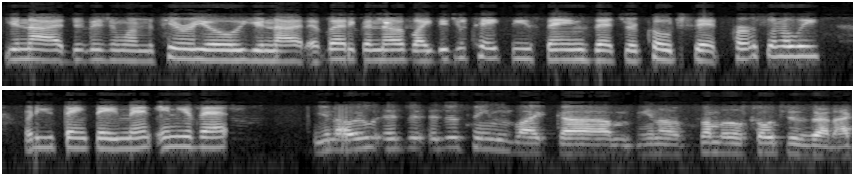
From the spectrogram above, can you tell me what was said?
you're not Division One material. You're not athletic enough." Like, did you take these things that your coach said personally, or do you think they meant any of that? You know, it, it, it just seemed like um, you know some of those coaches that I,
